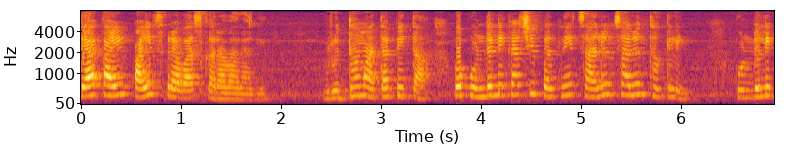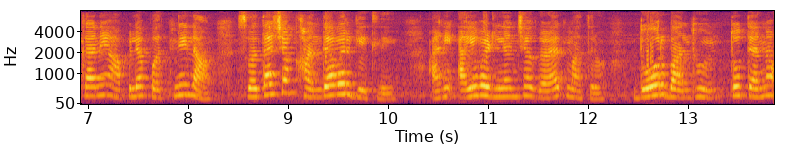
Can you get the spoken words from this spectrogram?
त्या काही पायीच प्रवास करावा लागे वृद्ध माता पिता व पुंडलिकाची पत्नी चालून चालून थकले. पुंडलिकाने आपल्या पत्नीला स्वतःच्या खांद्यावर घेतले आणि आई वडिलांच्या गळ्यात मात्र दोर बांधून तो त्यांना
